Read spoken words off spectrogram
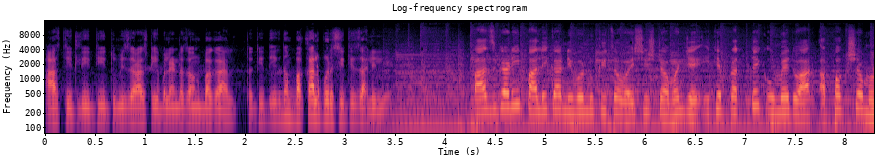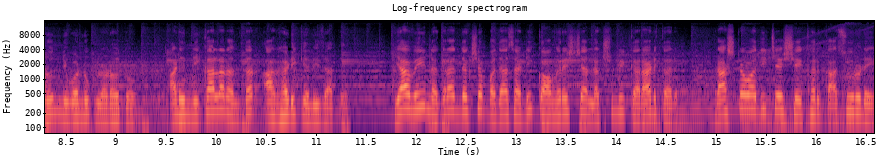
आज तिथली ती तुम्ही जर आज टेबल लँडला जाऊन बघाल तर तिथे एकदम बकाल परिस्थिती झालेली आहे. पाचगणी पालिका निवडणुकीचं वैशिष्ट्य म्हणजे इथे प्रत्येक उमेदवार अपक्ष म्हणून निवडणूक लढवतो आणि निकालानंतर आघाडी केली जाते. यावेळी नगराध्यक्ष पदासाठी काँग्रेसच्या लक्ष्मी कराडकर राष्ट्रवादीचे शेखर कासुर्डे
